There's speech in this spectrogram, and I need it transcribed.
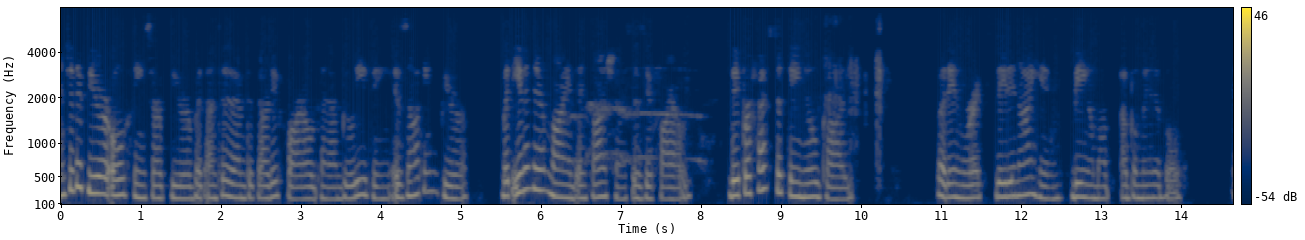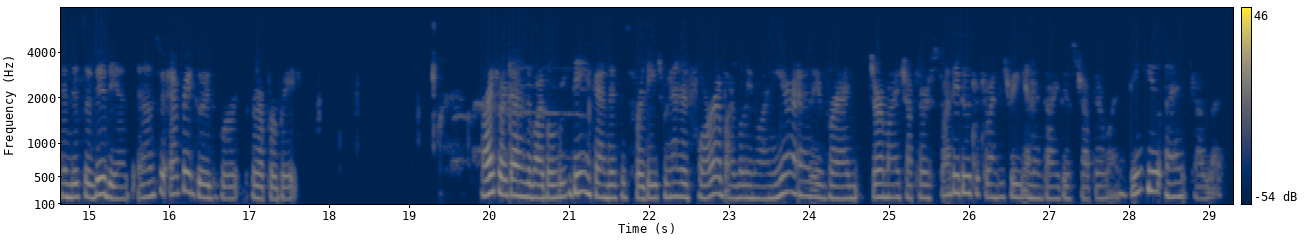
And to the pure all things are pure, but unto them that are defiled and unbelieving is nothing pure, but even their mind and conscience is defiled. They profess that they know God, but in works they deny him, being abominable, and disobedient, and unto every good work reprobate. Alright, we're done the Bible reading. Again, this is for day 304, a Bible in one year, and we've read Jeremiah chapters 22 to 23 and then Titus chapter 1. Thank you, and God bless.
